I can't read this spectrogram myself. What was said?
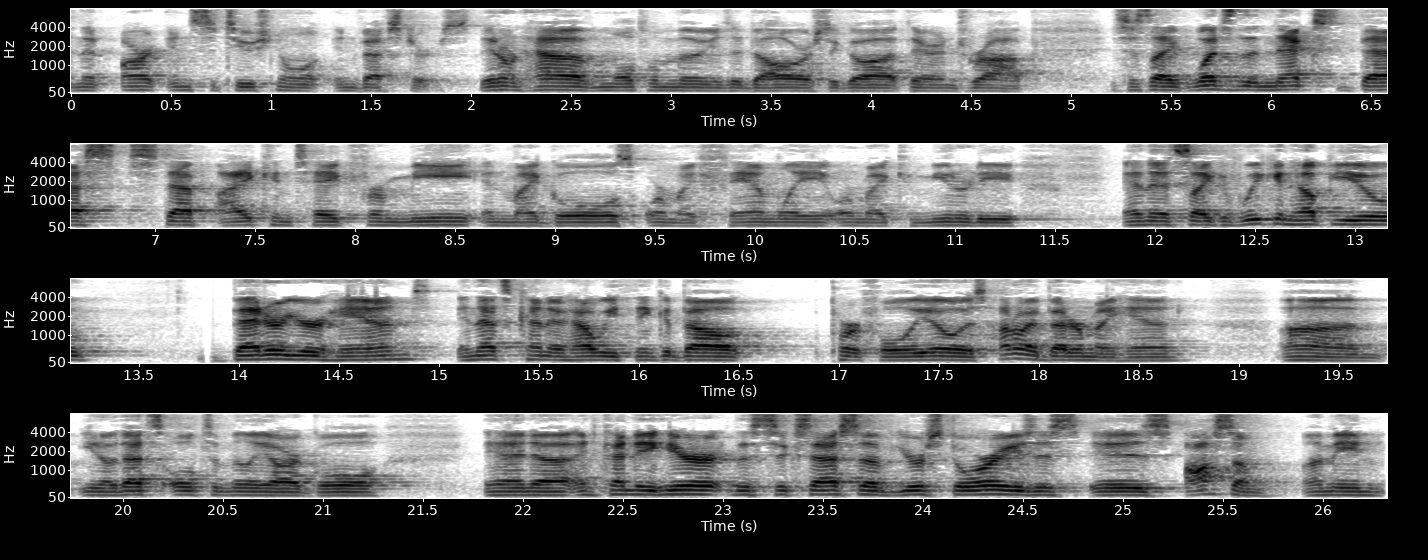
and that aren't institutional investors. They don't have multiple millions of dollars to go out there and drop. It's just like, what's the next best step I can take for me and my goals or my family or my community? And it's like, if we can help you better your hand, and that's kind of how we think about portfolio is how do I better my hand? Um, you know, that's ultimately our goal. And, uh, and kind of hear the success of your stories is, is awesome. I mean,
